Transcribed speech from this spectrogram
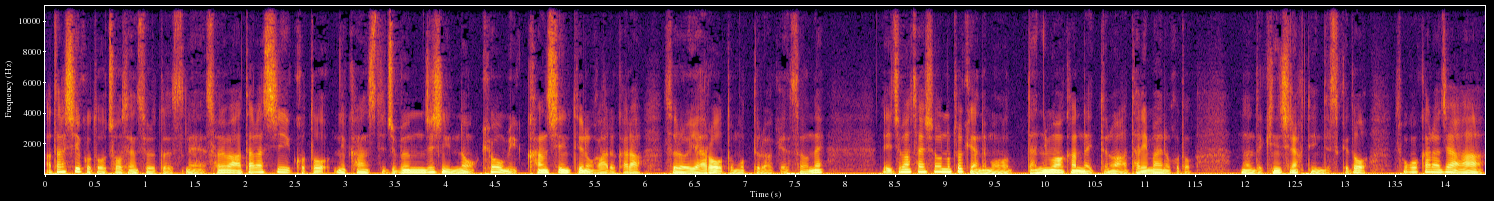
新しいことを挑戦するとですねそれは新しいことに関して自分自身の興味関心っていうのがあるからそれをやろうと思ってるわけですよね。で一番最初の時はねもう何も分かんないっていうのは当たり前のこと。なので気にしなくていいんですけどそこからじゃあ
